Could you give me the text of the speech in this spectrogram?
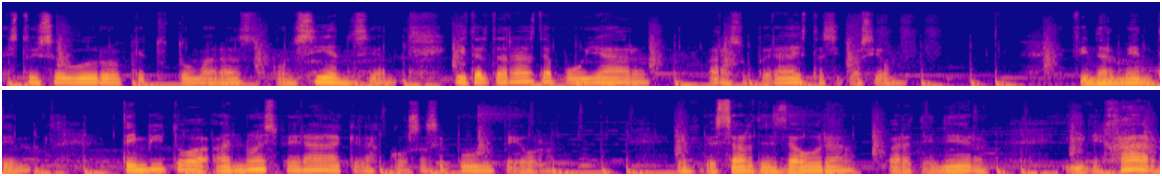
Estoy seguro que tú tomarás conciencia y tratarás de apoyar para superar esta situación. Finalmente, te invito a, no esperar a que las cosas se pongan peor. Empezar desde ahora para tener y dejar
